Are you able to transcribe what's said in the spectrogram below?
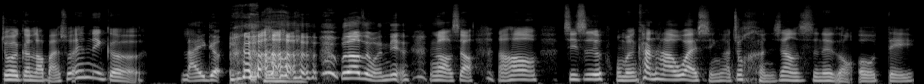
就会跟老板说，哎，那个来一个，不知道怎么念，很好笑。然后其实我们看它的外形啊，就很像是那种 all day。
